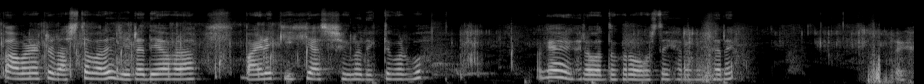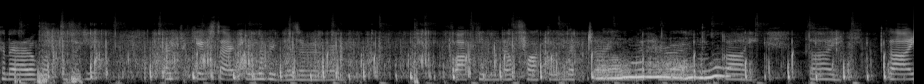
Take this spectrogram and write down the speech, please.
তো আবার একটা রাস্তা বাড়ে, যেটা দিয়ে আমরা বাইরে কি কি আছে সেগুলো দেখতে পারব। ওকে এখানে বদ্ধ করা অবস্থায় খারাপ এখানে। এখানে আরও করতে থাকি? কেক সাইড করলে ভেঙে যাবে এখানে। The fucking the trying the guy guy guy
